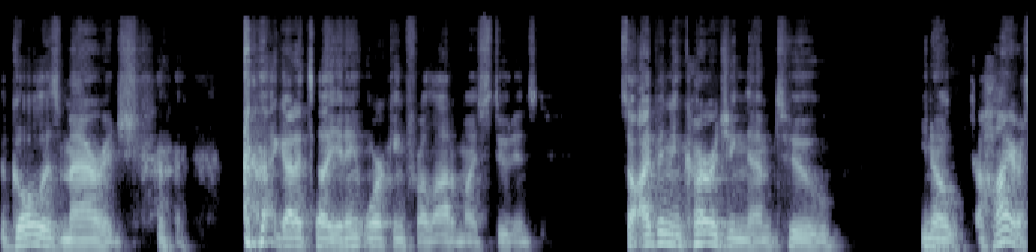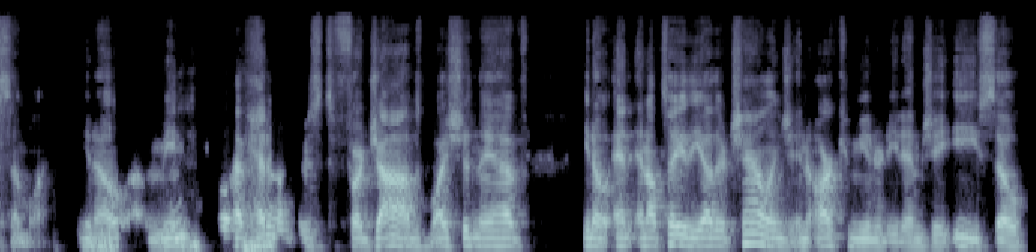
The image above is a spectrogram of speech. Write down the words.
the goal is marriage. I got to tell you, it ain't working for a lot of my students. So I've been encouraging them to, you know, to hire someone. You know, I mean, mm-hmm. people have headhunters for jobs. Why shouldn't they have, you know? And and I'll tell you the other challenge in our community at MJE. So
